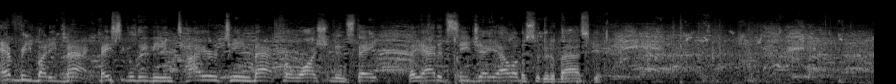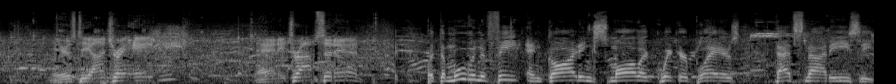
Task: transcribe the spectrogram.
everybody back, basically the entire team back for Washington State. They added C.J. Ellis to the basket. Here's DeAndre Ayton, and he drops it in. But the moving the feet and guarding smaller, quicker players, that's not easy.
